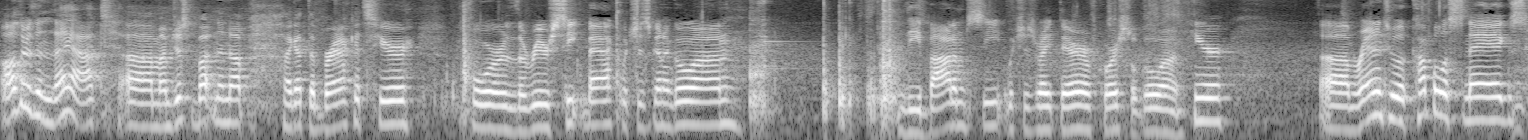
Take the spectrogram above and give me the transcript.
other than that, um, I'm just buttoning up. I got the brackets here for the rear seat back, which is going to go on. The bottom seat, which is right there, of course, will go on here. Um, ran into a couple of snags.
